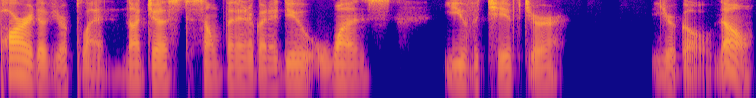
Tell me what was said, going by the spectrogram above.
part of your plan, not just something that you're gonna do once you've achieved your your goal. No,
